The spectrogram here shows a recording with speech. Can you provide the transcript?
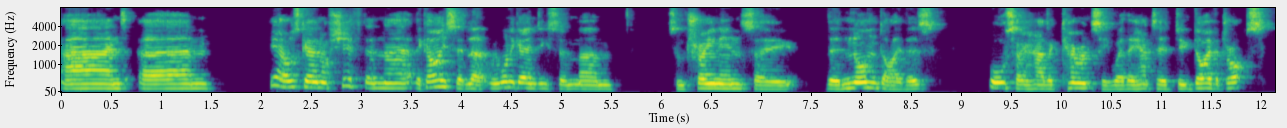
And um, yeah, I was going off shift, and uh, the guy said, "Look, we want to go and do some um, some training." So the non-divers also had a currency where they had to do diver drops.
